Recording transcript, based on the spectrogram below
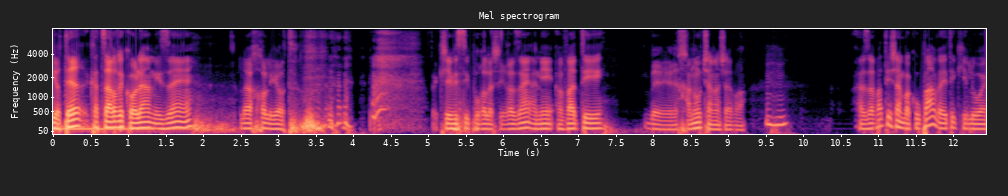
יותר קצר וקולע מזה לא יכול להיות. תקשיבי סיפור על השיר הזה. אני עבדתי בחנות שנה שעברה. אז עבדתי שם בקופה והייתי כאילו, אה,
